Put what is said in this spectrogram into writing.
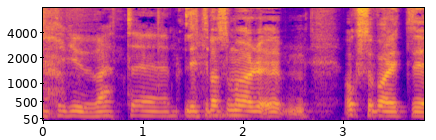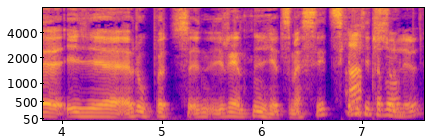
intervjuat. eh, Lite vad som har eh, också varit eh, i ropet rent nyhetsmässigt. Ska vi titta på. Absolut.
